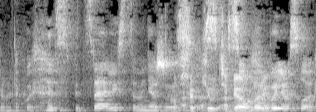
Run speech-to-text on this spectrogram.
прям такой специалист, у меня же ос- у тебя особые уже... были условия.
